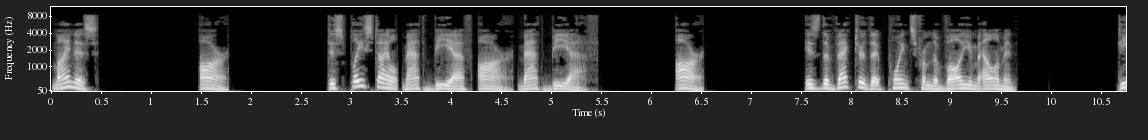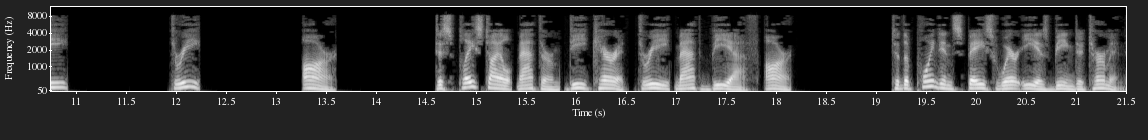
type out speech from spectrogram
minus r display style math r math r is the vector that points from the volume element d 3 r display style mathrm d caret 3 math r to the point in space where e is being determined.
